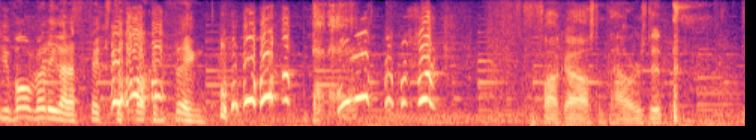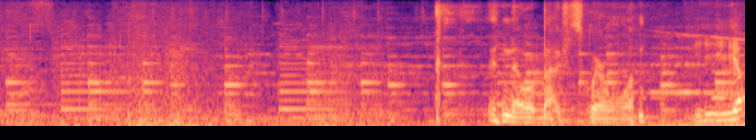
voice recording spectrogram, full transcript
You've already got to fix the fucking thing. Fuck, Austin Powers did. and now we're back to square one. Yep.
